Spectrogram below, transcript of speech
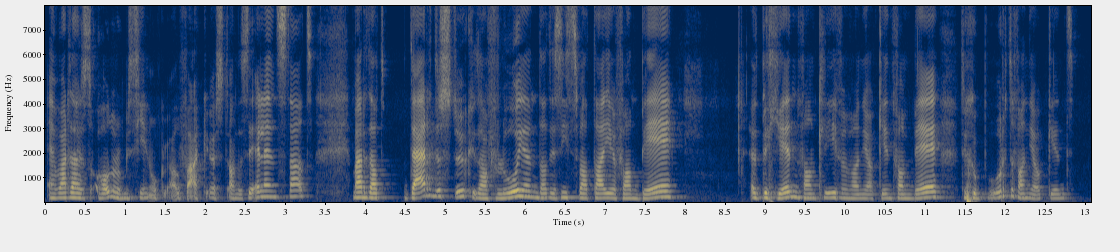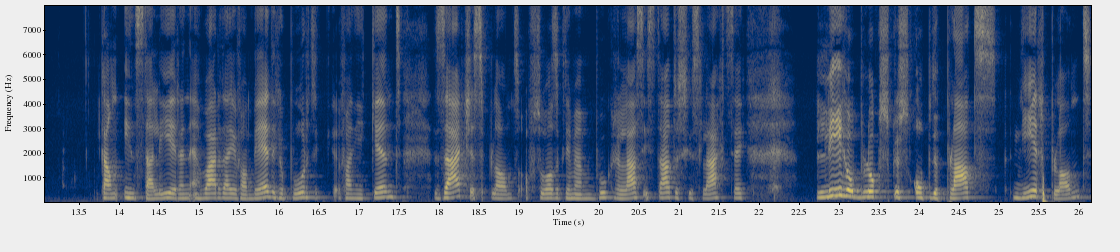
en waar dat als ouder misschien ook wel vaak juist aan de zijlijn staat. Maar dat derde stuk, dat vlooien, dat is iets wat dat je van bij het begin van het leven van jouw kind, van bij de geboorte van jouw kind kan installeren en waar dat je van bij de geboorte van je kind zaadjes plant, of zoals ik in mijn boek Relatiestatus geslaagd zeg, Lego-blokjes op de plaats neerplant,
